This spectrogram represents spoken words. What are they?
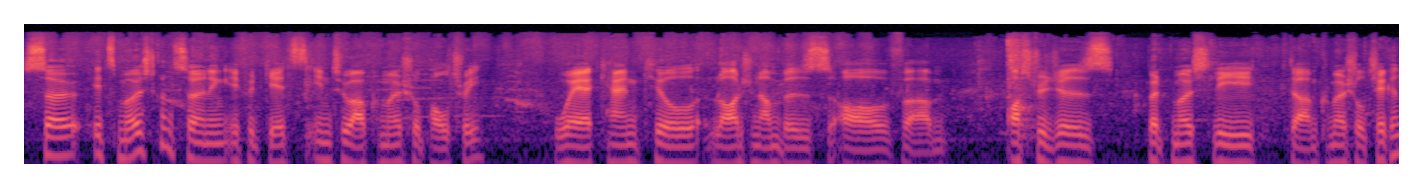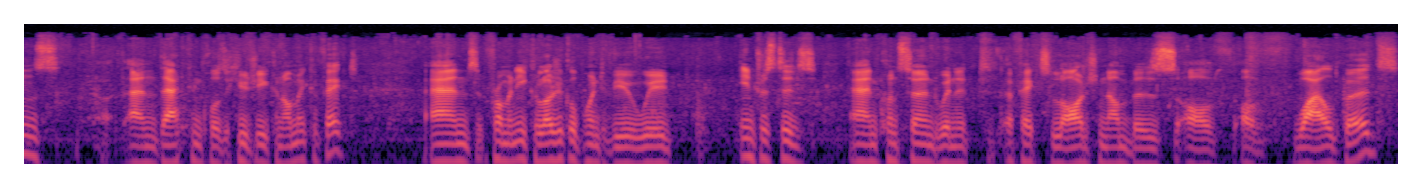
So it's most concerning if it gets into our commercial poultry, where it can kill large numbers of um, ostriches, but mostly um, commercial chickens, and that can cause a huge economic effect. And from an ecological point of view, we're interested and concerned when it affects large numbers of, of wild birds.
